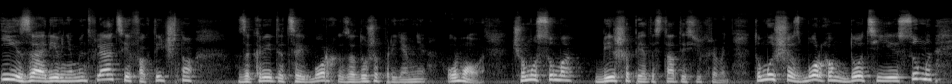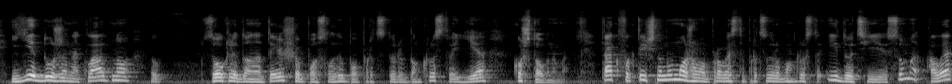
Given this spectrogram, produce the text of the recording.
і за рівнем інфляції фактично закрити цей борг за дуже приємні умови. Чому сума більше 500 тисяч гривень? Тому що з боргом до цієї суми є дуже накладно. З огляду на те, що послуги по процедурі банкрутства є коштовними. Так, фактично, ми можемо провести процедуру банкрутства і до цієї суми, але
